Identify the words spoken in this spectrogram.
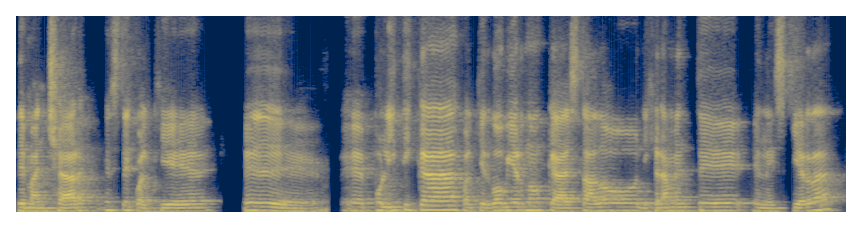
de manchar este, cualquier eh, política, cualquier gobierno que ha estado ligeramente en la izquierda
